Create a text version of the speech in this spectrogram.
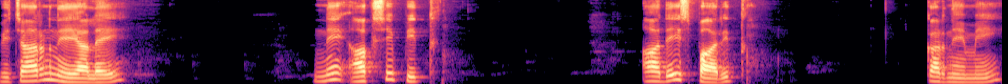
विचारण न्यायालय ने आक्षेपित आदेश पारित करने में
